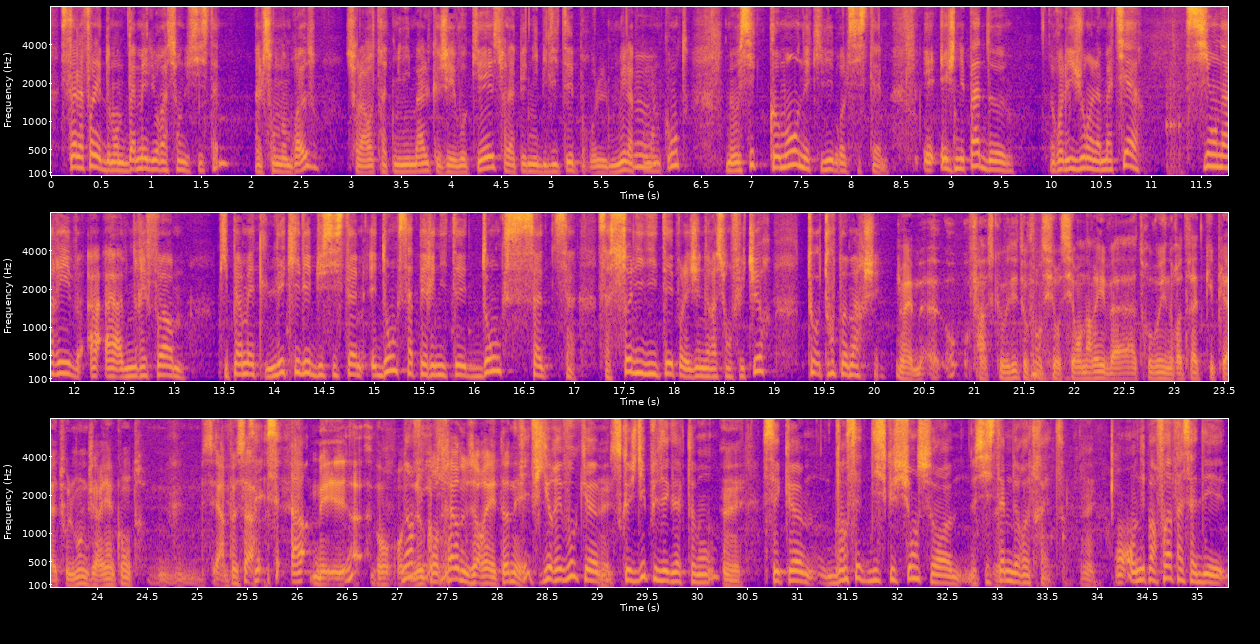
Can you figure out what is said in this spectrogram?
c'est à la fois les demandes d'amélioration du système, elles sont nombreuses, sur la retraite minimale que j'ai évoquée, sur la pénibilité pour mieux la prendre mmh. en compte, mais aussi comment on équilibre le système. et je n'ai pas de, religion à la matière. Si on arrive à, une réforme qui permette l'équilibre du système et donc sa pérennité, donc sa, solidité pour les générations futures, tout, peut marcher. Ouais, euh, enfin, ce que vous dites au fond, si, on arrive à trouver une retraite qui plaît à tout le monde, j'ai rien contre. C'est un peu ça. mais euh, le contraire nous aurait étonné. Figurez-vous que ce que je dis plus exactement, c'est que dans cette discussion sur le système de retraite, on, est parfois face à des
